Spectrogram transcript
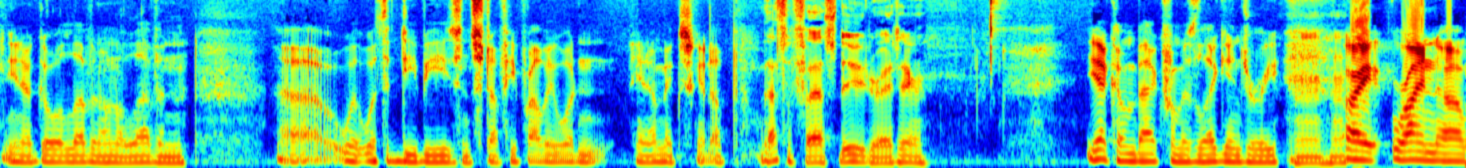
you know go 11 on 11 uh, with, with the DBs and stuff, he probably wouldn't, you know, mixing it up. That's a fast dude right there. Yeah, coming back from his leg injury. All right, Ryan, uh,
